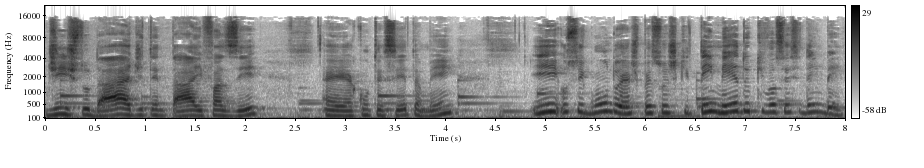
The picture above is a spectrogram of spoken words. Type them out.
de estudar, de tentar e fazer é, acontecer também. E o segundo é as pessoas que têm medo que você se dê bem.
